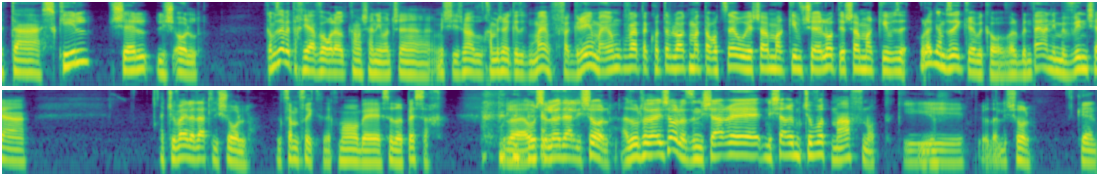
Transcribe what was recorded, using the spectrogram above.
את הסקיל של לשאול. גם זה בטח יעבור לעוד כמה שנים עד שמי שישמע עוד חמש שנים כזה מה הם מפגרים היום כבר אתה כותב לו רק מה אתה רוצה הוא ישר מרכיב שאלות ישר מרכיב זה אולי גם זה יקרה בקרוב אבל בינתיים אני מבין שה... התשובה היא לדעת לשאול זה קצת מצחיק זה כמו בסדר פסח. כאילו, ההוא שלא יודע לשאול אז הוא לא יודע לשאול אז נשאר אה, נשאר עם תשובות מאפנות כי כי הוא יודע לשאול. כן,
